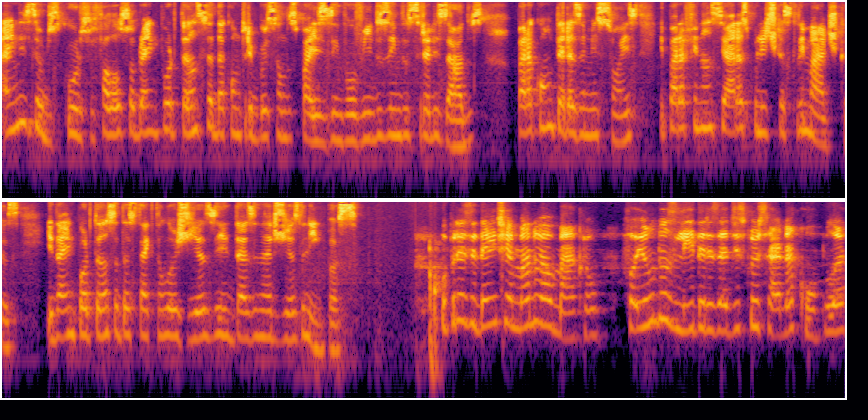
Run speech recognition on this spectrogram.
Ainda em seu discurso, falou sobre a importância da contribuição dos países envolvidos e industrializados para conter as emissões e para financiar as políticas climáticas, e da importância das tecnologias e das energias limpas. O presidente Emmanuel Macron foi um dos líderes a discursar na cúpula,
